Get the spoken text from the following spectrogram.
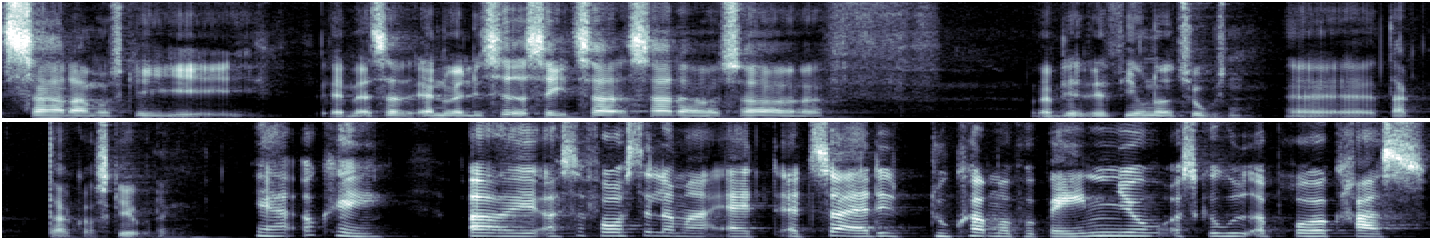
så er der måske, altså annualiseret set, så, så er der jo så, hvad bliver det, 400.000, øh, der, der går skævt. Ikke? Ja, okay. Og, øh, og så forestiller mig, at, at så er det, du kommer på banen jo, og skal ud og prøve at krasse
